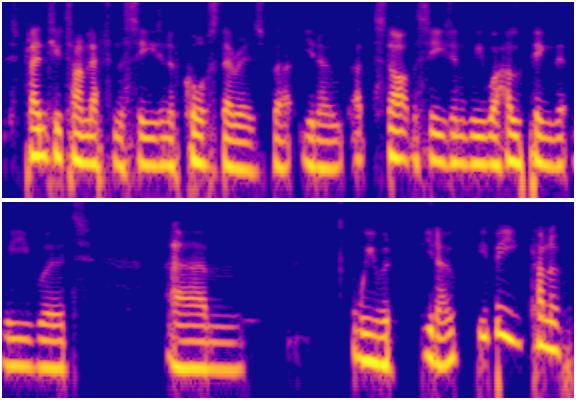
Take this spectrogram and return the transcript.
there's plenty of time left in the season, of course there is, but you know at the start of the season we were hoping that we would um, we would you know be kind of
